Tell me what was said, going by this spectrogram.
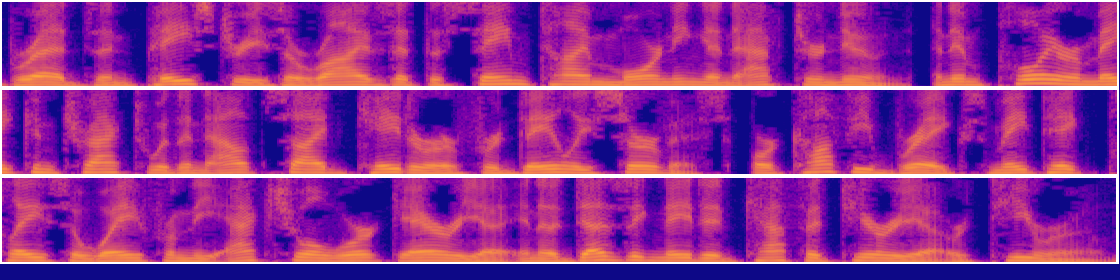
breads and pastries arrives at the same time morning and afternoon. An employer may contract with an outside caterer for daily service, or coffee breaks may take place away from the actual work area in a designated cafeteria or tea room.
